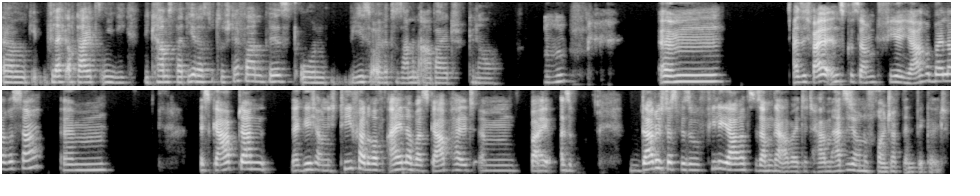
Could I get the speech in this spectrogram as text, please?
Ähm, vielleicht auch da jetzt irgendwie, wie, wie kam es bei dir, dass du zu Stefan bist und wie ist eure Zusammenarbeit genau? Mhm. Ähm, also ich war ja insgesamt vier Jahre bei Larissa. Ähm, es gab dann, da gehe ich auch nicht tiefer drauf ein, aber es gab halt ähm, bei, also dadurch, dass wir so viele Jahre zusammengearbeitet haben, hat sich auch eine Freundschaft entwickelt.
